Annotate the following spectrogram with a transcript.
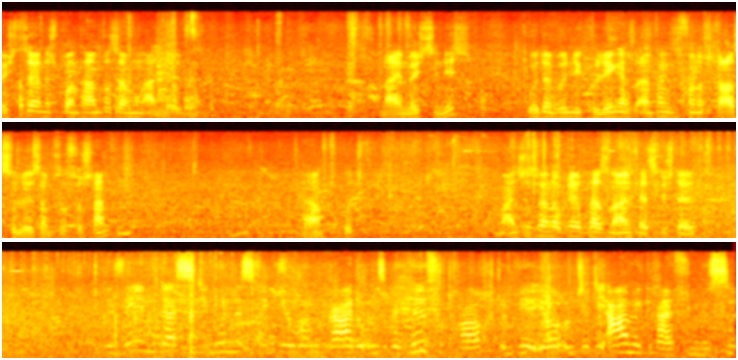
Möchten Sie eine Spontanversammlung anmelden? Nein, möchten Sie nicht? Gut, dann würden die Kollegen erst anfangen, Sie von der Straße zu lösen. Haben Sie das verstanden? Ja, gut. Manches werden auch Ihre Personal festgestellt. Wir sehen, dass die Bundesregierung gerade unsere Hilfe braucht und wir ihr unter die Arme greifen müssen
